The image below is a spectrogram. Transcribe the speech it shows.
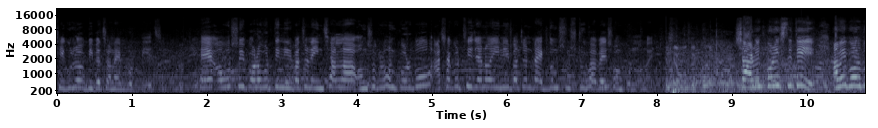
সেগুলো বিবেচনায় ভোট দিয়েছি। হ্যাঁ অবশ্যই পরবর্তী নির্বাচনে ইনশাল্লাহ অংশগ্রহণ করব। আশা করছি যেন এই নির্বাচনটা একদম সুষ্ঠুভাবে সম্পন্ন হয়। সার্বিক পরিস্থিতি আমি বলব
